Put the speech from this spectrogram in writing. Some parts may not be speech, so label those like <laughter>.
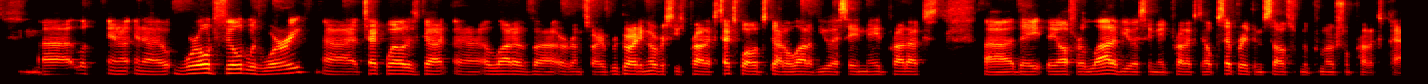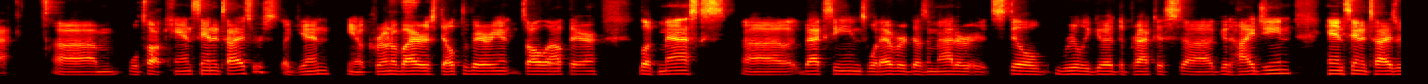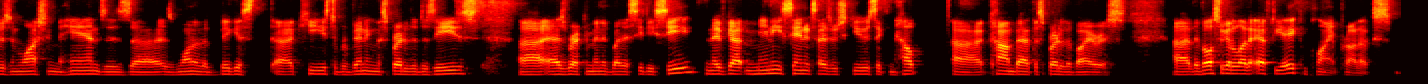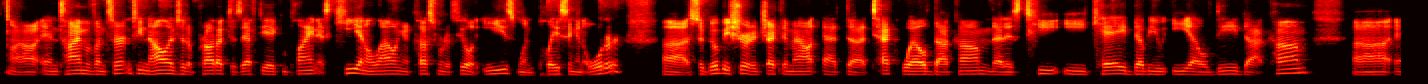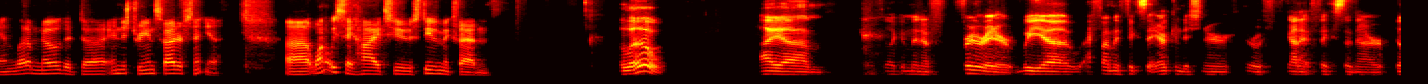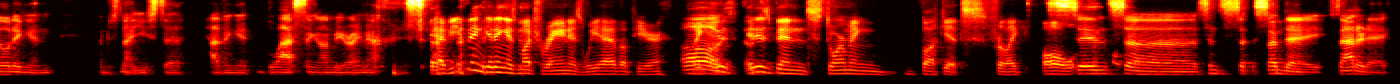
Uh, look, in a, in a, world filled with worry, uh, Tekweld has got uh, a lot of, uh, or I'm sorry, regarding overseas products, Tekweld's got a lot of USA made products. Uh, they, they offer a lot of USA made products to help separate themselves from the promotional products pack. Um, we'll talk hand sanitizers again. You know, coronavirus, Delta variant, it's all out there. Look, masks, uh, vaccines, whatever, it doesn't matter. It's still really good to practice uh, good hygiene. Hand sanitizers and washing the hands is uh, is one of the biggest uh, keys to preventing the spread of the disease, uh, as recommended by the CDC. And they've got many sanitizer SKUs that can help uh, combat the spread of the virus. Uh, they've also got a lot of FDA compliant products. Uh, in time of uncertainty, knowledge that a product is FDA compliant is key in allowing a customer to feel at ease when placing an order. Uh, so go be sure to check them out at uh, tekweld.com. That is T E K W E L D.com. Uh, and let them know that uh, Industry Insider sent you. Uh, why don't we say hi to Stephen McFadden? Hello. I um, feel like I'm in a refrigerator. We uh, I finally fixed the air conditioner, or got it fixed in our building, and I'm just not used to having it blasting on me right now. <laughs> so. Have you been getting as much rain as we have up here? Oh, like it, is, it, has been storming buckets for like all since uh since Sunday, Saturday,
